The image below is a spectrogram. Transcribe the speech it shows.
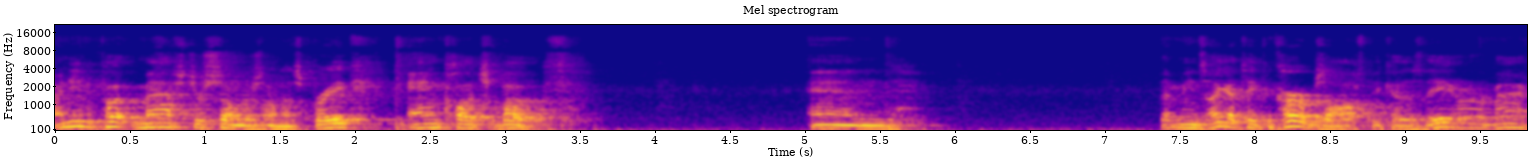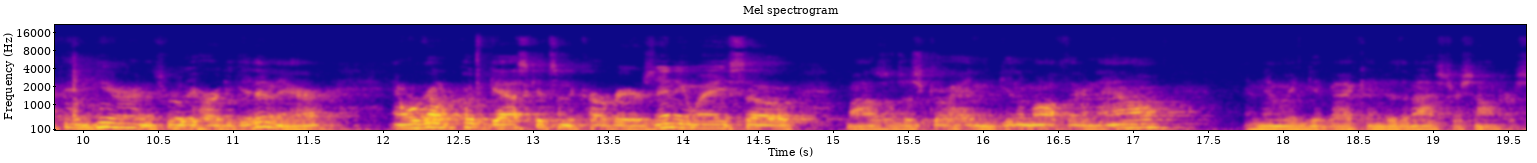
I need to put master cylinders on this, brake and clutch both. And that means I gotta take the carbs off because they are back in here and it's really hard to get in there. And we're gonna put gaskets in the carburetors anyway, so might as well just go ahead and get them off there now and then we can get back into the master cylinders.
